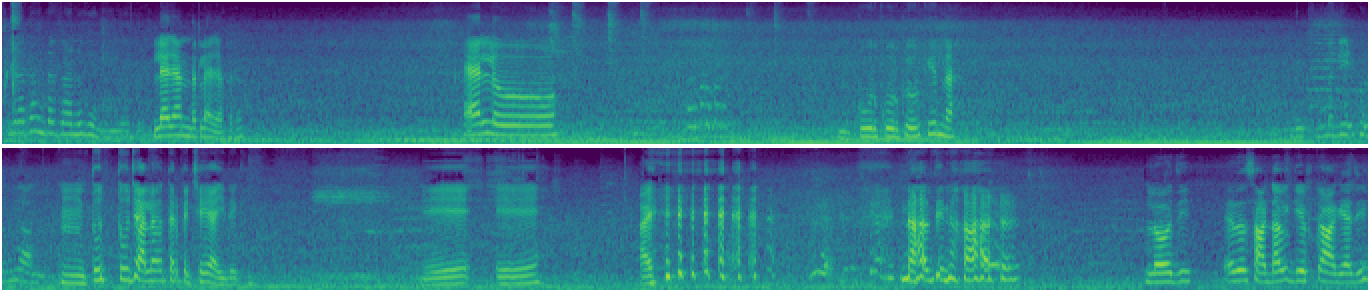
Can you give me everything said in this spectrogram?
ਮੇਰਾ ਤਾਂ ਅੰਦਰ ਜਾਣ ਨੂੰ ਦਿੰਦੀ ਹੈ ਇਹ। ਲੈ ਜਾ ਅੰਦਰ ਲੈ ਜਾ ਫਿਰ। ਹੈਲੋ ਕੂਰ ਕੂਰ ਕੂਰ ਕੀ ਹੁੰਦਾ? ਦੇਖੋ ਮੈਂ ਗੇਟ ਖੋਲੂੰਗੀ ਆ ਗਈ ਹੂੰ ਤੂੰ ਤੂੰ ਚੱਲ ਤੇਰੇ ਪਿੱਛੇ ਆਈ ਦੇਖੀ। ਏ ਏ। ਨਾਲ ਦੀ ਨਾਲ। ਲੋ ਜੀ ਇਹਦਾ ਸਾਡਾ ਵੀ ਗਿਫਟ ਆ ਗਿਆ ਜੀ।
